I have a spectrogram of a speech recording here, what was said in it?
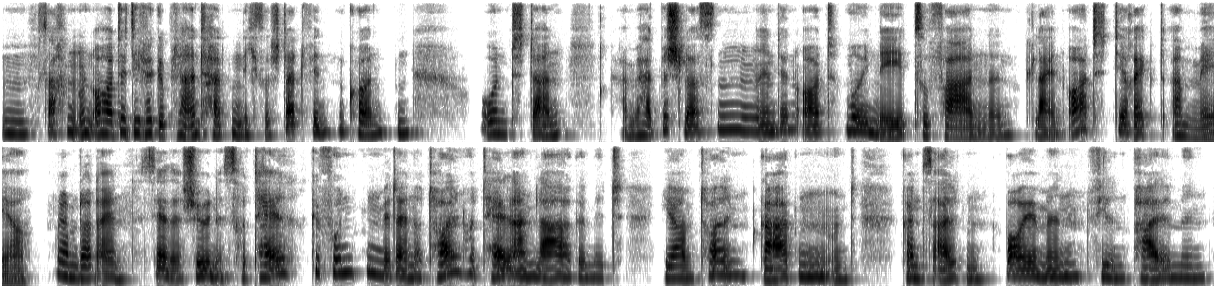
ähm, Sachen und Orte, die wir geplant hatten, nicht so stattfinden konnten. Und dann haben wir halt beschlossen, in den Ort Mouinet zu fahren, einen kleinen Ort direkt am Meer. Wir haben dort ein sehr, sehr schönes Hotel gefunden mit einer tollen Hotelanlage, mit ja, einen tollen Garten und ganz alten Bäumen, vielen Palmen,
